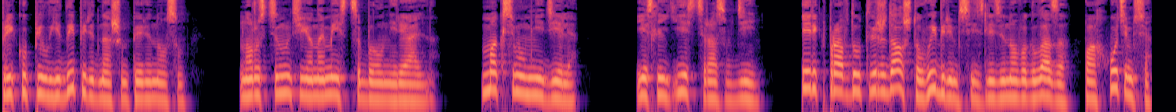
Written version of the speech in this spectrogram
Прикупил еды перед нашим переносом, но растянуть ее на месяцы было нереально. Максимум неделя, если есть раз в день. Эрик, правда, утверждал, что выберемся из ледяного глаза, поохотимся,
